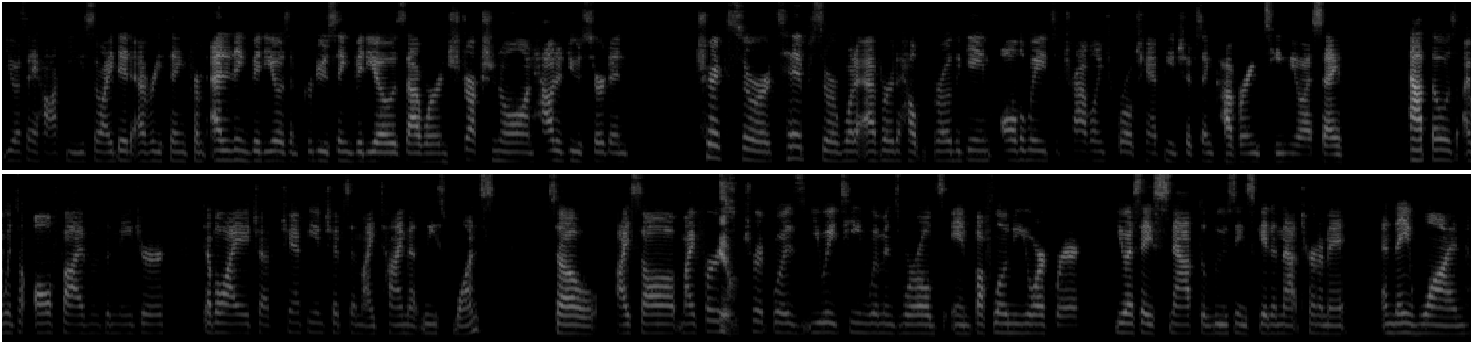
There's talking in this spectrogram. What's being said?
USA Hockey. So I did everything from editing videos and producing videos that were instructional on how to do certain tricks or tips or whatever to help grow the game, all the way to traveling to world championships and covering Team USA at those, I went to all five of the major IIHF championships in my time at least once. So I saw my first yeah. trip was U18 Women's Worlds in Buffalo, New York, where USA snapped a losing skid in that tournament and they won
